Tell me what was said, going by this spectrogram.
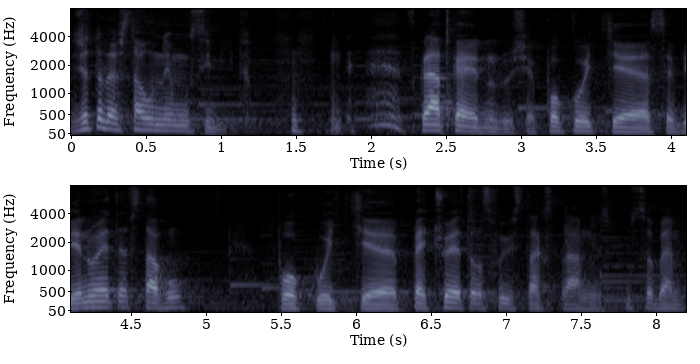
že to ve vztahu nemusí být. Zkrátka jednoduše, pokud eh, se věnujete vztahu, pokud eh, pečujete o svůj vztah správným způsobem,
